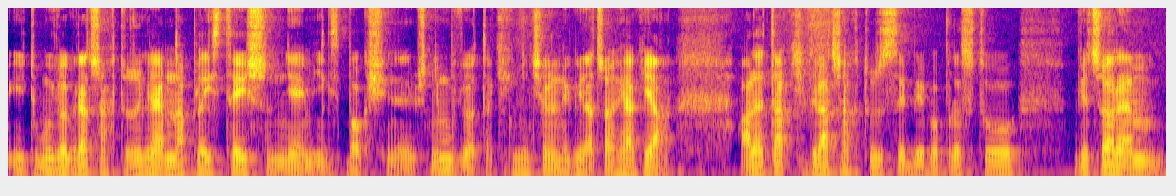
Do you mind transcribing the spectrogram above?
i tu mówię o graczach, którzy grają na PlayStation, nie wiem, Xboxie, już nie mówię o takich niedzielnych graczach jak ja, ale takich graczach, którzy sobie po prostu wieczorem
